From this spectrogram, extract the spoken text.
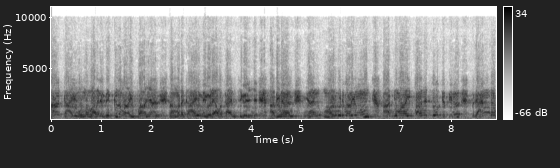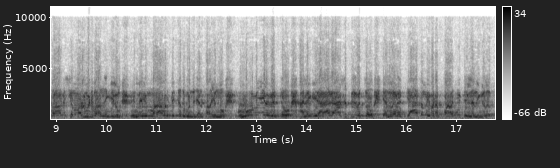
ആ കാര്യം ഒന്ന് വളരെ വ്യക്തമായി പറഞ്ഞാൽ നമ്മുടെ കാര്യം ഇവിടെ അവസാനിച്ചു കഴിഞ്ഞ്. അതിനാൽ ഞാൻ മറുപടി പറയുന്നു. ആദ്യമായി പറഞ്ഞ ചോദ്യത്തിന് രണ്ട് പ്രാവശ്യം മറുപടി പറഞ്ഞെങ്കിലും പിന്നെയും ആവർത്തിച്ചത് കൊണ്ട് ഞാൻ പറയുന്നു ഭൂമിയിൽ വെച്ചോ അല്ലെങ്കിൽ ആകാശത്തിൽ വെച്ചോ എന്ന വ്യത്യാസം ഇവിടെ പറഞ്ഞിട്ടില്ല നിങ്ങൾ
